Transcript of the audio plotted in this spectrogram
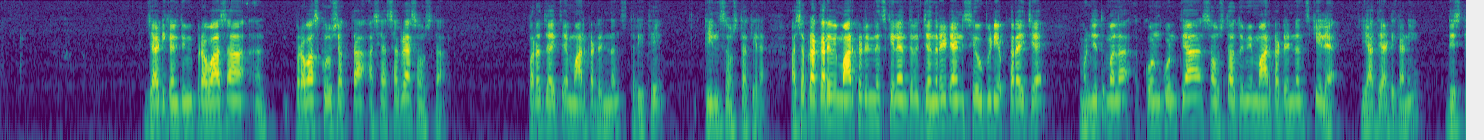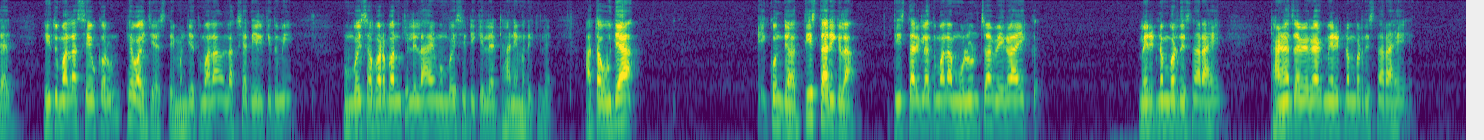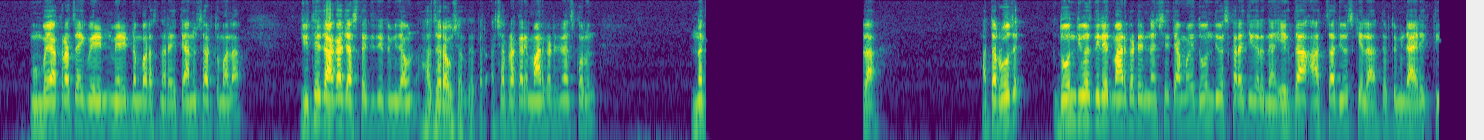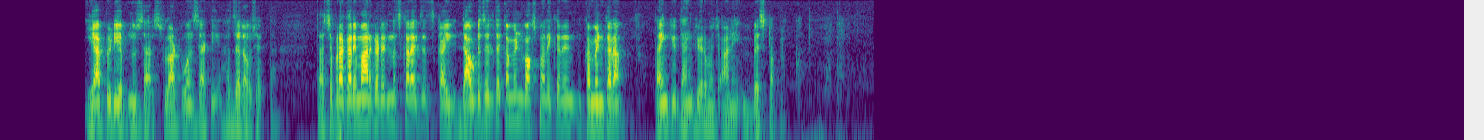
ज्या ठिकाणी तुम्ही प्रवासा प्रवास करू शकता अशा सगळ्या संस्था. परत जायचं आहे मार्क अटेंडन्स तर इथे तीन संस्था केल्या. अशा प्रकारे मी मार्क अटेंडन्स केल्यानंतर generate and save P D F करायचे आहे. म्हणजे तुम्हाला कोणकोणत्या संस्था तुम्ही मार्क अटेंडन्स केल्या या त्या ठिकाणी दिसत आहेत ही तुम्हाला सेव्ह करून ठेवायची असते. म्हणजे तुम्हाला लक्षात येईल की तुम्ही मुंबई सबर्बन केलेलं आहे मुंबई सिटी केलं आहे ठाणेमध्ये केलं आहे आता उद्या एकोणत्या तीस तारीखला तीस तारीखला तुम्हाला मुलुंडचा वेगळा एक मेरिट नंबर दिसणार आहे. ठाण्याचा वेगळा एक मेरिट नंबर दिसणार आहे. मुंबई अकराचा एक मेरिट मेरिट नंबर असणार आहे. त्यानुसार तुम्हाला जिथे जागा जास्त आहे तिथे तुम्ही जाऊन हजर राहू शकता. तर अशा प्रकारे मार्क अटेंडन्स करून नक्की आता रोज दोन दिवस दिलेत मार्क अटेंडन्सचे त्यामुळे दोन दिवस करायची गरज नाही. एकदा आजचा दिवस केला तर तुम्ही डायरेक्ट या पी डी एफनुसार स्लॉट वनसाठी हजर राहू शकता. तर अशा प्रकारे मार्क अटेंडन्स करायचंच. काही डाऊट असेल तर कमेंट बॉक्समध्ये कमेंट करा. Thank you thank you very much आणि बेस्ट ऑफ लक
